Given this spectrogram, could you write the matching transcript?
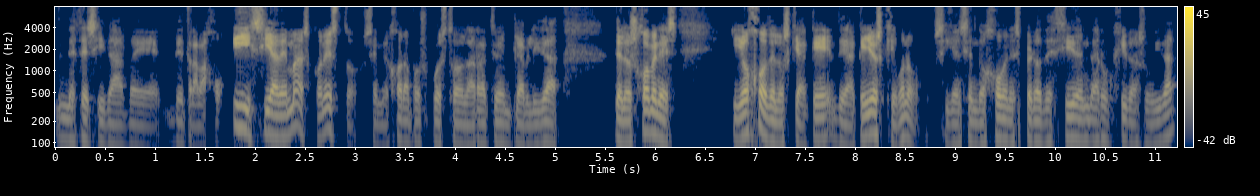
necesidad de, trabajo. Y si además con esto se mejora, por supuesto, la ratio de empleabilidad de los jóvenes y ojo de los que de aquellos que bueno siguen siendo jóvenes pero deciden dar un giro a su vida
